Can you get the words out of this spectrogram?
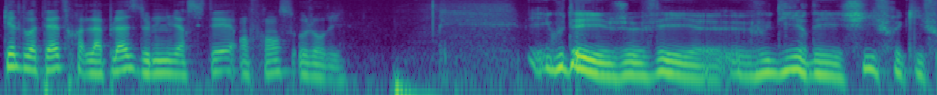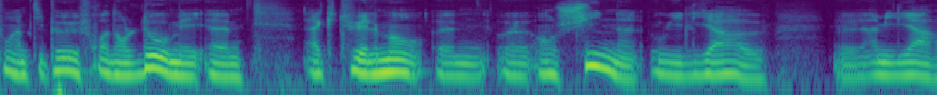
Quelle doit être la place de l'université en France aujourd'hui? Écoutez, je vais euh, vous dire des chiffres qui font un petit peu froid dans le dos, mais euh, actuellement en Chine, où il y a 1 milliard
